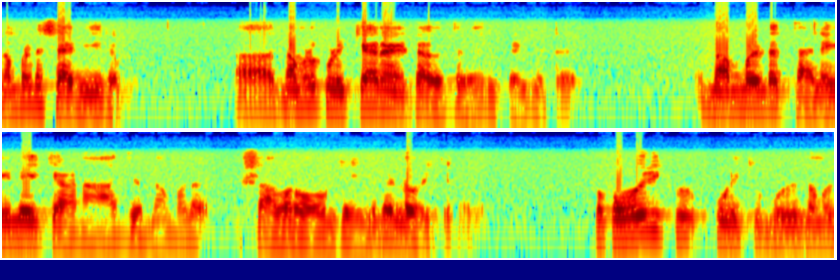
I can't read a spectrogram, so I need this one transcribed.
നമ്മളുടെ ശരീരം നമ്മൾ കുളിക്കാനായിട്ട് അകത്ത് കയറി കഴിഞ്ഞിട്ട് നമ്മളുടെ തലയിലേക്കാണ് ആദ്യം നമ്മൾ ഷവർ ഓൺ ചെയ്ത് വെള്ളം ഒഴിക്കുന്നത്. അപ്പോൾ കോരി കുളിക്കുമ്പോഴും നമ്മൾ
